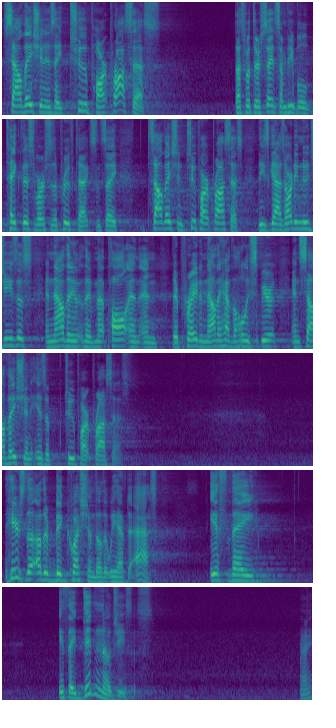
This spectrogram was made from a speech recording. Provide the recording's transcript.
salvation is a two part process. That's what they're saying. Some people take this verse as a proof text and say, salvation, two part process. These guys already knew Jesus, and now they, they've met Paul, and, and they prayed, and now they have the Holy Spirit, and salvation is a two part process. Here's the other big question, though, that we have to ask if they if they didn't know Jesus, right?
